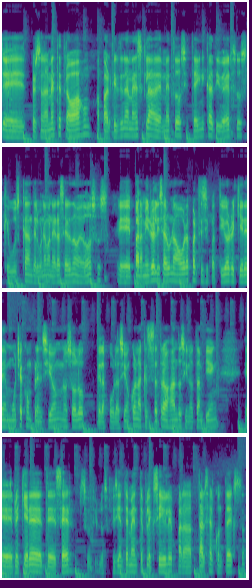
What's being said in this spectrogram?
Eh, personalmente trabajo a partir de una mezcla de métodos y técnicas diversos que buscan de alguna manera ser novedosos. Eh, para mí realizar una obra participativa requiere mucha comprensión no solo de la población con la que se está trabajando, sino también eh, requiere de, ser lo suficientemente flexible para adaptarse al contexto,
